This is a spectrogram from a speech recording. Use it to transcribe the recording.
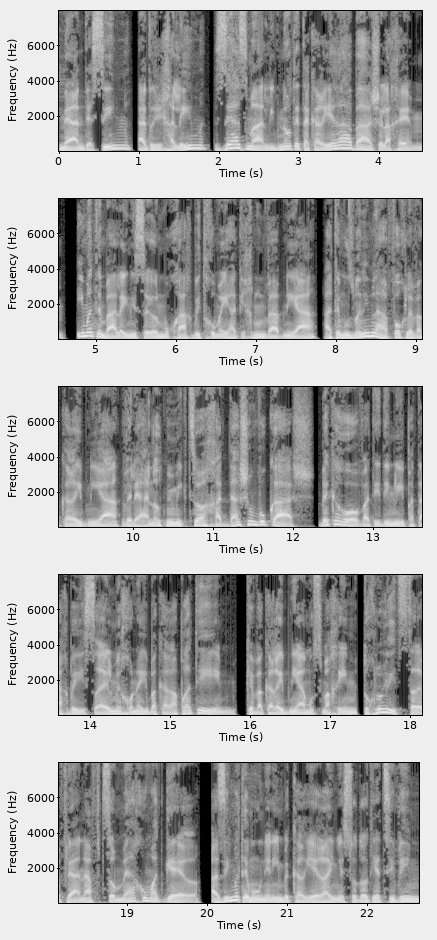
מהנדסים? אדריכלים? זה הזמן לבנות את הקריירה הבאה שלכם. אם אתם בעלי ניסיון מוכח בתחומי התכנון והבנייה, אתם מוזמנים להפוך לבקרי בנייה וליהנות ממקצוע חדש ומבוקש. בקרוב עתידים להיפתח בישראל מכוני בקרה פרטיים. כבקרי בנייה מוסמכים, תוכלו להצטרף לענף צומח ומאתגר. אז אם אתם מעוניינים בקריירה עם יסודות יציבים,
